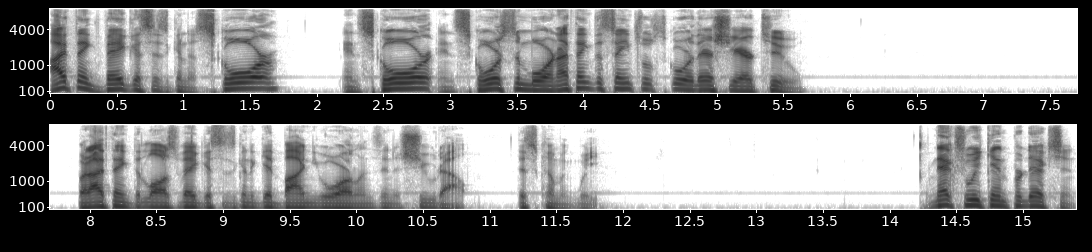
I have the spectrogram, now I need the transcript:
I think Vegas is going to score and score and score some more. And I think the Saints will score their share too. But I think that Las Vegas is going to get by New Orleans in a shootout this coming week. Next weekend prediction.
